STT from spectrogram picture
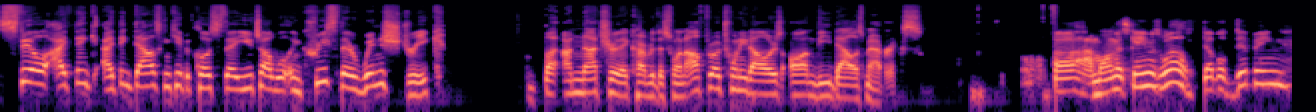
Still, I think I think Dallas can keep it close today. Utah will increase their win streak, but I'm not sure they cover this one. I'll throw twenty dollars on the Dallas Mavericks. Uh, I'm on this game as well, double dipping.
